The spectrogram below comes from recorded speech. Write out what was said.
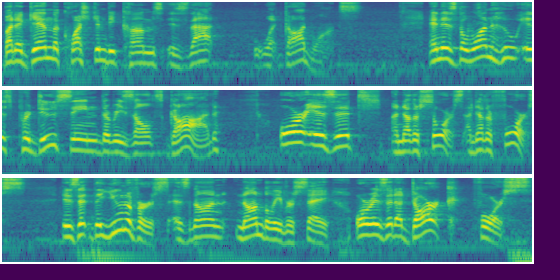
But again, the question becomes is that what God wants? And is the one who is producing the results God? Or is it another source, another force? Is it the universe, as non believers say? Or is it a dark force?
